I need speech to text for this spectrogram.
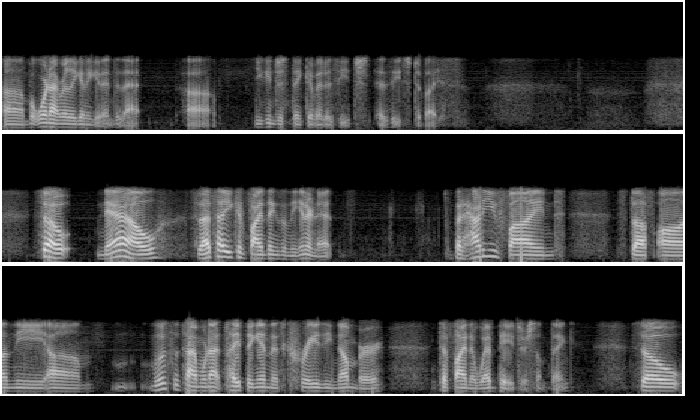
Uh, but we're not really going to get into that. Uh, you can just think of it as each as each device. So now, so that's how you can find things on the internet. But how do you find stuff on the? Um, most of the time, we're not typing in this crazy number to find a web page or something. So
